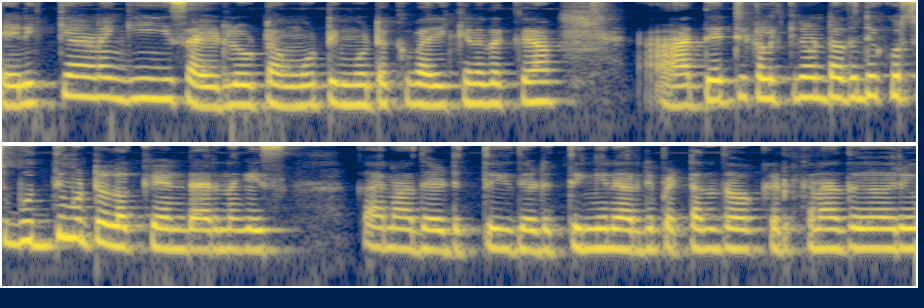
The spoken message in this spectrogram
എനിക്കാണെങ്കിൽ ഈ സൈഡിലോട്ട് അങ്ങോട്ടും ഇങ്ങോട്ടൊക്കെ വലിക്കണതൊക്കെ ആദ്യമായിട്ട് കളിക്കുന്നതുകൊണ്ട് അതിന്റെ കുറച്ച് ബുദ്ധിമുട്ടുകളൊക്കെ ഉണ്ടായിരുന്നു കേസ് കാരണം അതെടുത്ത് ഇതെടുത്ത് ഇങ്ങനെ അറിഞ്ഞ് പെട്ടെന്ന് തോക്കെ എടുക്കണം. അത് ഒരു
